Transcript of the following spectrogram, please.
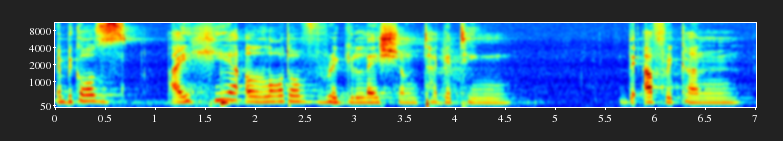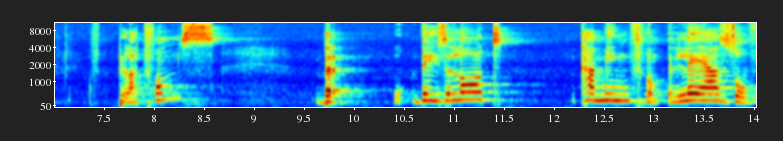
and because I hear a lot of regulation targeting the African platforms, but there is a lot coming from layers of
